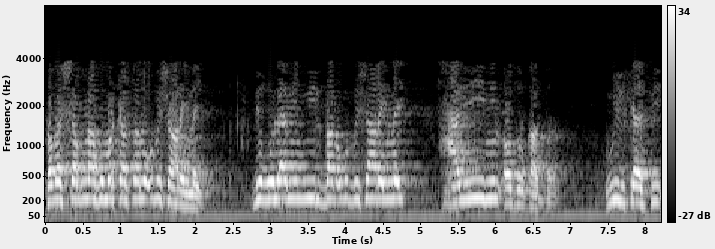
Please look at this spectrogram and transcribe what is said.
Fabasharnaahu markaasaanu u bishaaraynay. Bigulaamin wiil baan ugu bishaaraynay xaliimin oo dulqaad badan. Wiilkaasi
